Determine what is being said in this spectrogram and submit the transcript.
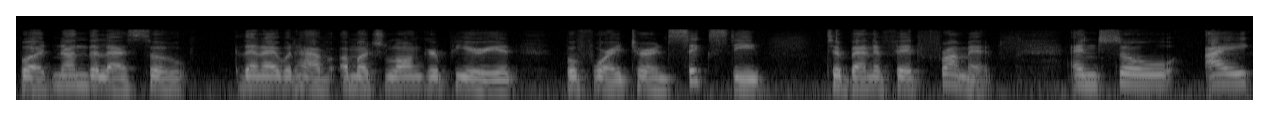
but nonetheless, so then I would have a much longer period before I turned 60 to benefit from it. And so I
